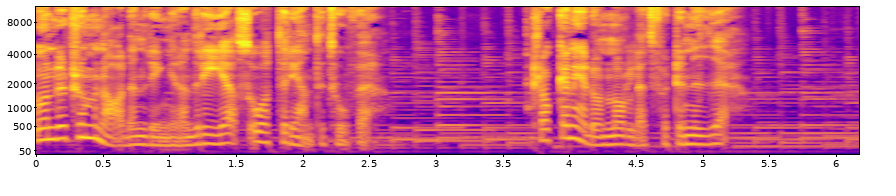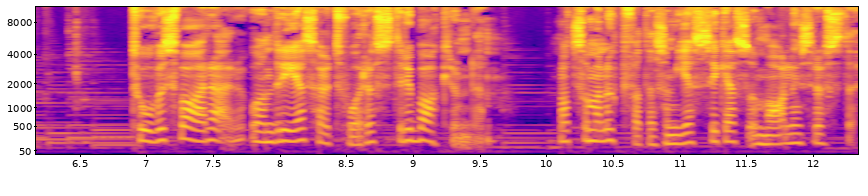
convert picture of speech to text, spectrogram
Under promenaden ringer Andreas återigen till Tove. Klockan är då 01.49. Tove svarar och Andreas hör två röster i bakgrunden. Något som han uppfattar som Jessicas och Malins röster.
